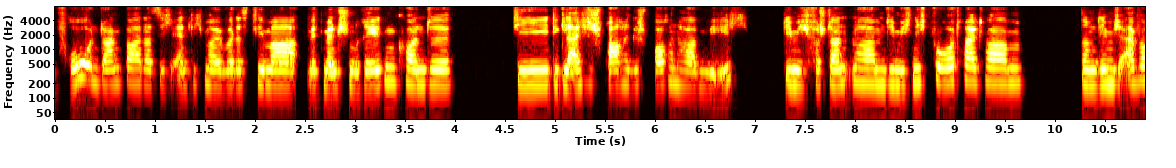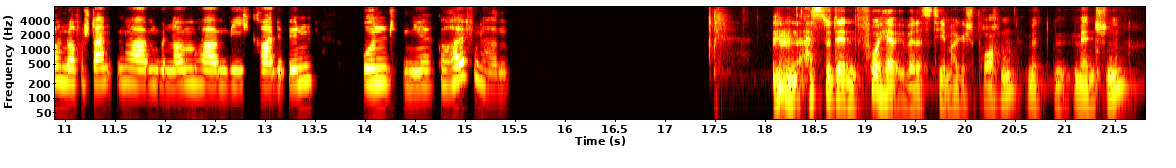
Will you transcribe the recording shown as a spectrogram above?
froh und dankbar, dass ich endlich mal über das Thema mit Menschen reden konnte, die die gleiche Sprache gesprochen haben wie ich, die mich verstanden haben, die mich nicht verurteilt haben, sondern die mich einfach nur verstanden haben, genommen haben, wie ich gerade bin und mir geholfen haben. Hast du denn vorher über das Thema gesprochen mit Menschen?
